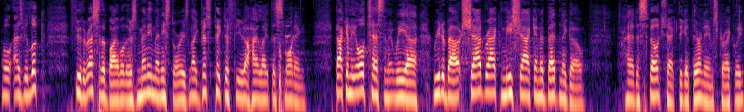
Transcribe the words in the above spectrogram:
Well, as we look through the rest of the Bible, there's many, many stories, and I just picked a few to highlight this morning. Back in the Old Testament, we uh, read about Shadrach, Meshach, and Abednego. I had to spell check to get their names correctly.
